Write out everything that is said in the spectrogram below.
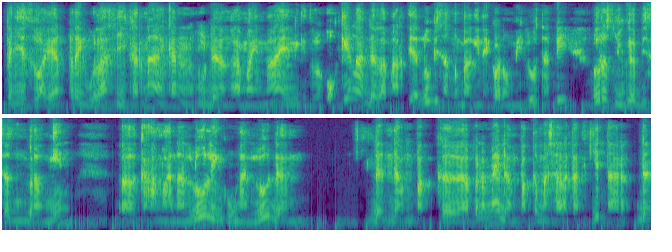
penyesuaian regulasi karena kan udah nggak main-main gitu loh. Oke lah dalam artian lu bisa ngembangin ekonomi lu tapi lu harus juga bisa ngembangin eh, keamanan lu, lingkungan lu dan dan dampak ke apa namanya dampak ke masyarakat sekitar dan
